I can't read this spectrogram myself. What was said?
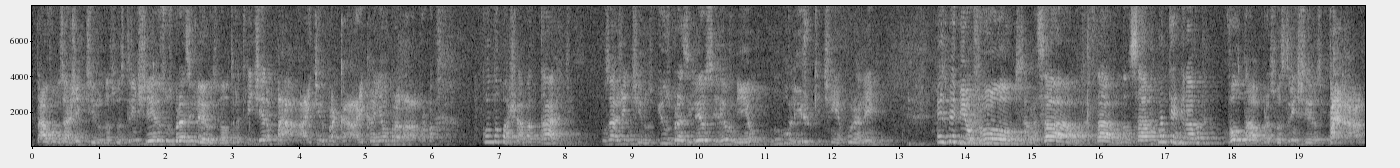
estavam os argentinos nas suas trincheiras, os brasileiros na outra trincheira, pá, e tiro para cá, e canhão para lá, para lá. Quando baixava a tarde, os argentinos e os brasileiros se reuniam num bolicho que tinha por ali. Eles bebiam juntos, abraçavam, cantavam, dançavam. Quando terminava, voltavam para suas trincheiras. Pá,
